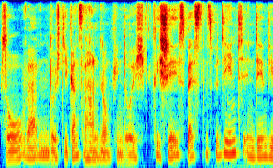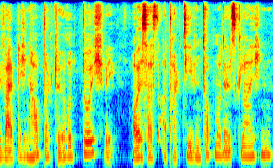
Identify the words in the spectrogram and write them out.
So werden durch die ganze Handlung hindurch Klischees bestens bedient, indem die weiblichen Hauptakteure durchweg äußerst attraktiven Topmodells gleichen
